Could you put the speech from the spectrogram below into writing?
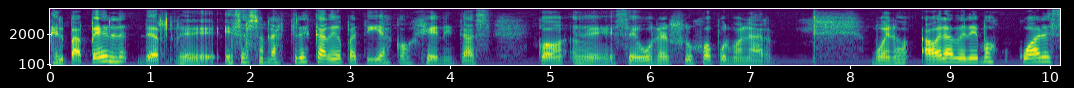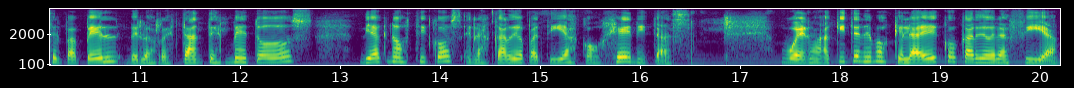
el papel de, esas son las tres cardiopatías congénitas eh, según el flujo pulmonar. Bueno, ahora veremos cuál es el papel de los restantes métodos diagnósticos en las cardiopatías congénitas. Bueno, aquí tenemos que la ecocardiografía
